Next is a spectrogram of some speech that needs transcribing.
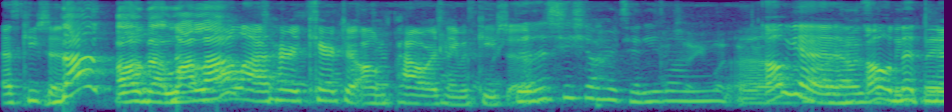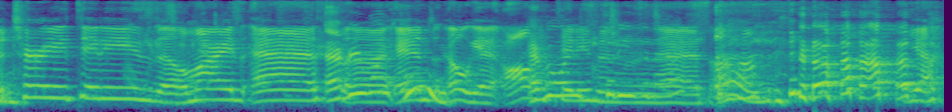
That's Keisha. That oh that No, Lala. Lala, her character on Power's name is Keisha. Doesn't she show her titties on? Uh, Oh yeah! that Oh, big Nat- Naturi titties, uh, Omari's ass, Everyone- uh, and oh yeah, all the Everyone's titties, titties and and ass. ass. Uh-huh. yeah.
